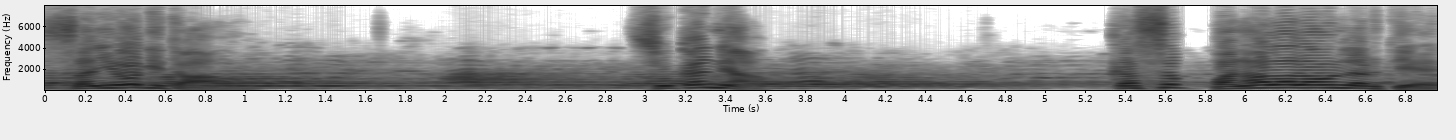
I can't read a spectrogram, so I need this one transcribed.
संयोगिता. सुकन्या. कसं पणाला लावून लढते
